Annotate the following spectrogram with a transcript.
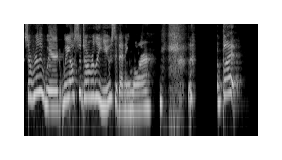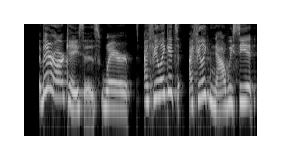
So really weird. We also don't really use it anymore. but there are cases where I feel like it's I feel like now we see it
